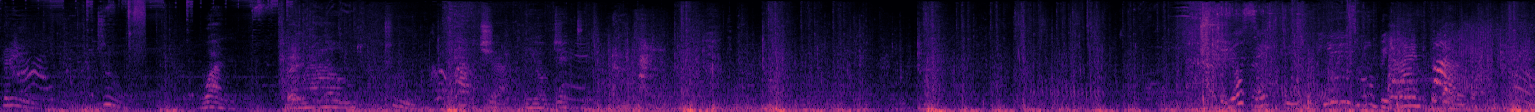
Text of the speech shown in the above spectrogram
three, two, one. hey. Round two. Capture the objective. For your safety, please move behind the.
